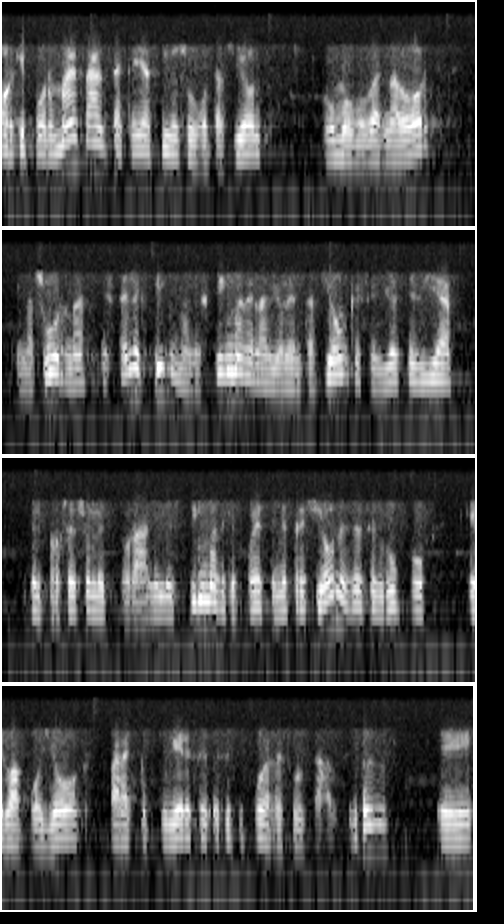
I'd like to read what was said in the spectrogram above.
porque por más alta que haya sido su votación como gobernador, en las urnas está el estigma, el estigma de la violentación que se dio ese día del proceso electoral, el estigma de que puede tener presiones de ese grupo que lo apoyó para que obtuviera ese, tipo de resultados. Entonces, eh,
